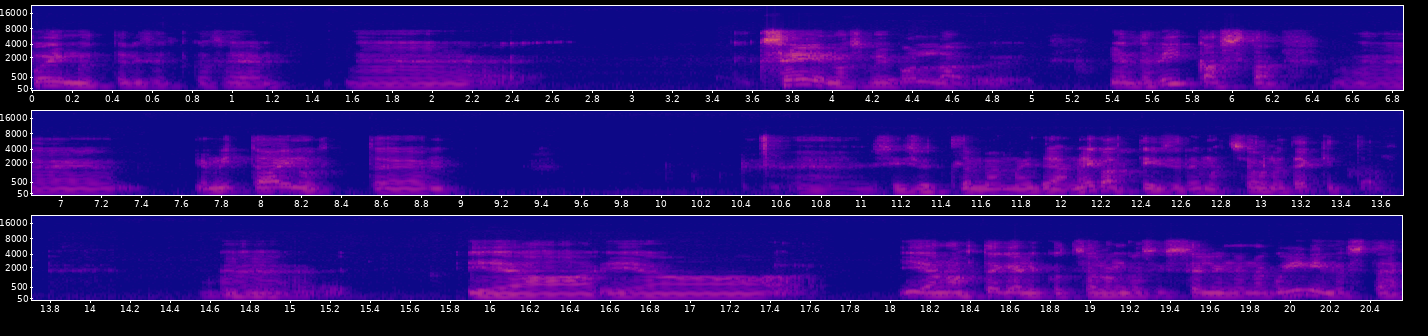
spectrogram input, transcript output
põhimõtteliselt ka see äh, Xenos võib olla nii-öelda rikastav äh, ja mitte ainult siis ütleme, ma ei tea, negatiivseid emotsioone tekitav mm. -hmm. ja, ja, ja noh, tegelikult seal on ka siis selline nagu inimeste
